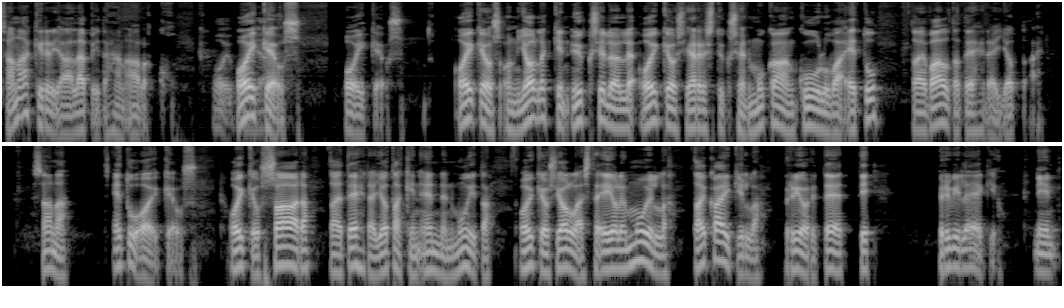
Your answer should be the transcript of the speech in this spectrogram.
sanakirjaa läpi tähän alkuun. Voi oikeus. Oikeus. Oikeus on jollekin yksilölle oikeusjärjestyksen mukaan kuuluva etu tai valta tehdä jotain. Sana etuoikeus. Oikeus saada tai tehdä jotakin ennen muita. Oikeus jollaista ei ole muilla tai kaikilla prioriteetti, privilegio. Niin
